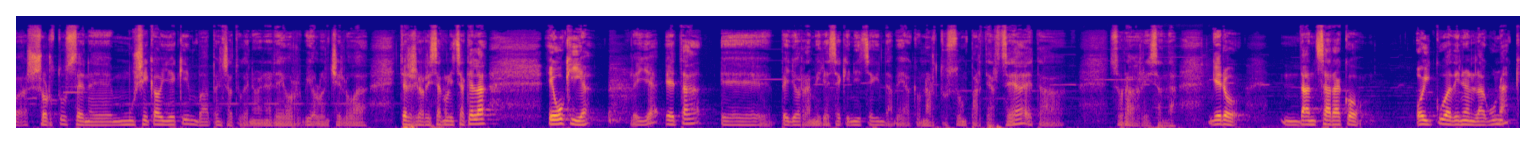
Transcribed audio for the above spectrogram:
ba, sortu zen e, musika hoiekin, ba, pensatu genuen ere hor biolontxeloa interesgarri izango litzakela, egokia, lehia, eta e, Pello Ramirezekin hitz egin da beak onartu zuen parte hartzea, eta zoragarri izan da. Gero, dantzarako oikua diren lagunak,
